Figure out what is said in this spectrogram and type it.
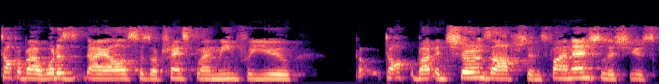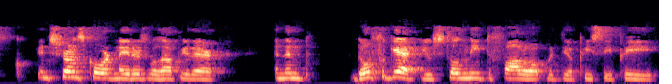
talk about what does dialysis or transplant mean for you, talk about insurance options, financial issues. Insurance coordinators will help you there. And then don't forget, you still need to follow up with your PCP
